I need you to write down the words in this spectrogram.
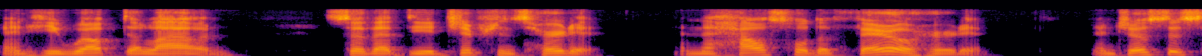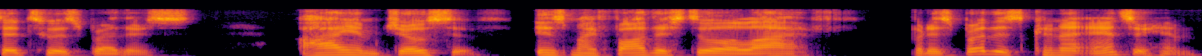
And he wept aloud, so that the Egyptians heard it, and the household of Pharaoh heard it. And Joseph said to his brothers, I am Joseph. Is my father still alive? But his brothers could not answer him,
